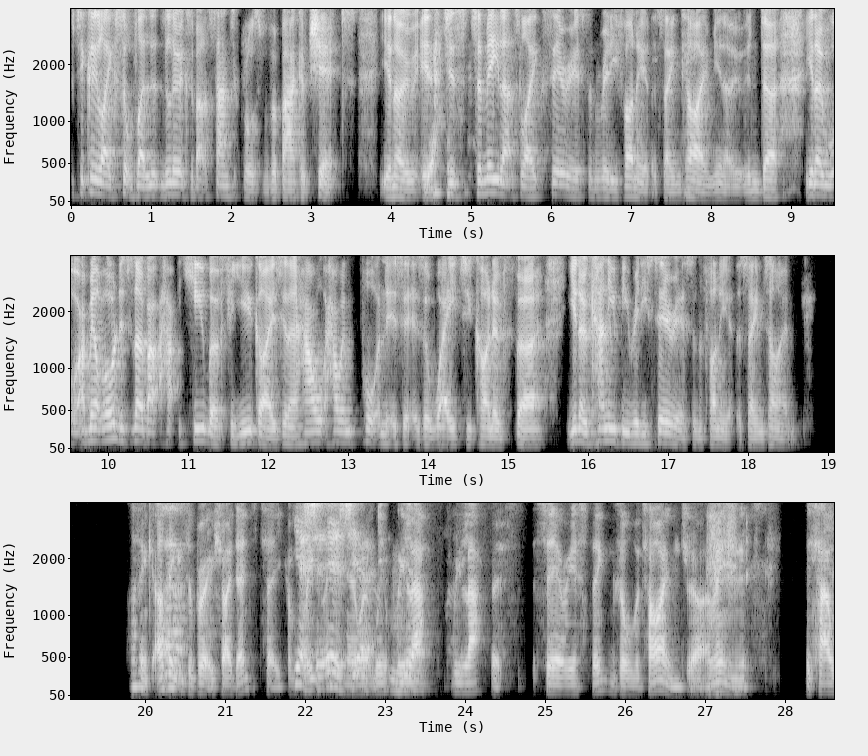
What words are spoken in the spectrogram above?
particularly like sort of like the lyrics about Santa Claus with a bag of chips. You know, it's yeah. just to me that's like serious and really funny at the same time. You know, and uh, you know, I mean, I wanted to know about how, humor for you guys. You know, how how important is it as a way to kind of uh, you know, can you be really serious and funny at the same time? I think I think um, it's a British identity. Completely. Yes, it is. You know, yeah. We, we yeah. laugh we laugh at serious things all the time. Do you know what I mean? It's it's how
